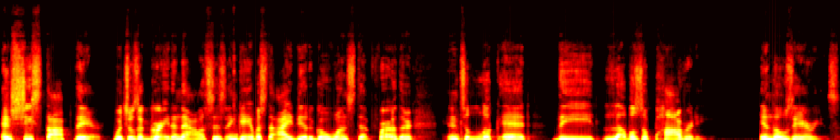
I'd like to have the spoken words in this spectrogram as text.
And she stopped there, which was a great analysis and gave us the idea to go one step further and to look at the levels of poverty in those areas.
